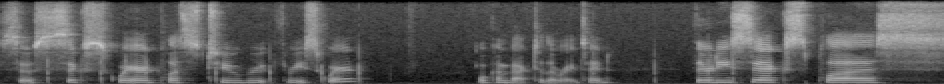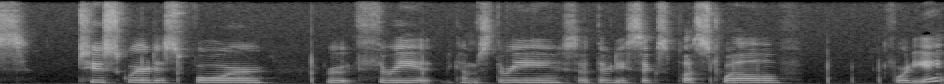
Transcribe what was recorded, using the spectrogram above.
So 6 squared plus 2 root 3 squared. We'll come back to the right side. 36 plus 2 squared is 4. Root 3, it becomes 3. So 36 plus 12, 48.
